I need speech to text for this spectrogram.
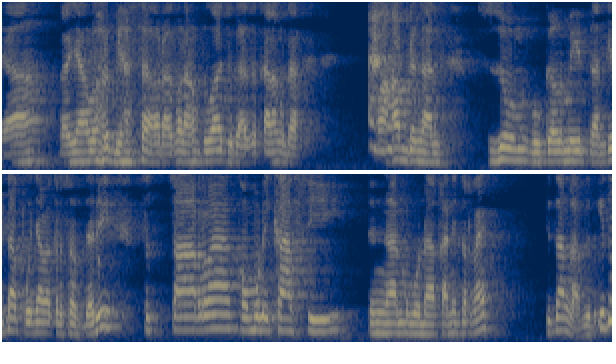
ya dan yang luar biasa orang-orang tua juga sekarang udah paham dengan Zoom, Google Meet dan kita punya Microsoft. Jadi secara komunikasi dengan menggunakan internet Kita nggak begitu. Itu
